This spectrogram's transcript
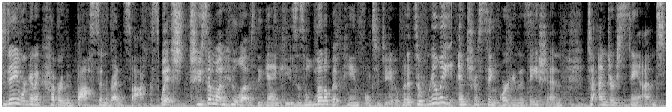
Today, we're going to cover the Boston Red Sox, which to someone who loves the Yankees is a little bit painful to do, but it's a really interesting organization to understand.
